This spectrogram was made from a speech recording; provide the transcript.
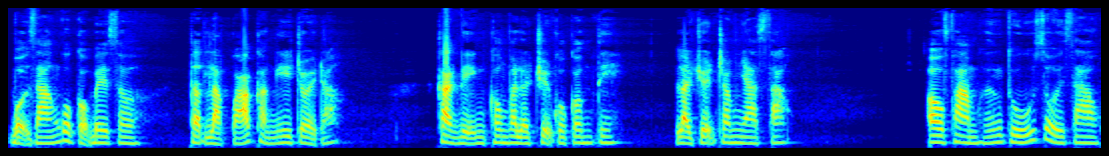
Bộ dáng của cậu bây giờ thật là quá khả nghi rồi đó. Khẳng định không phải là chuyện của công ty, là chuyện trong nhà sao? Âu Phạm hứng thú rồi rào,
